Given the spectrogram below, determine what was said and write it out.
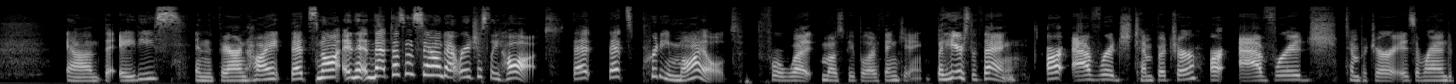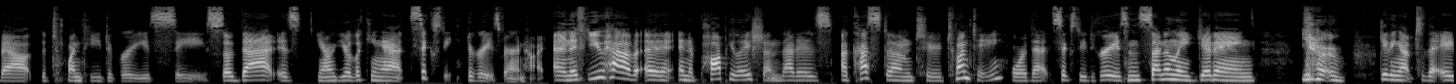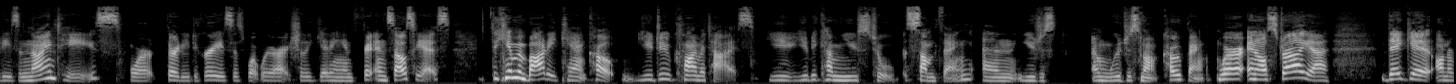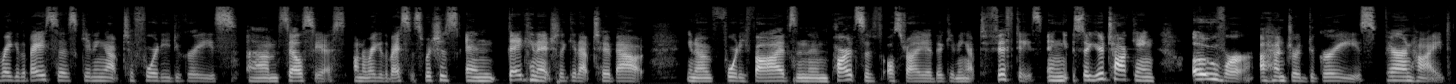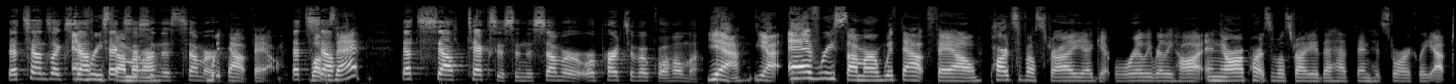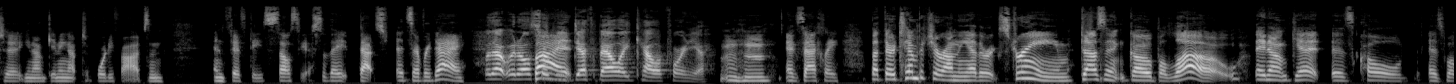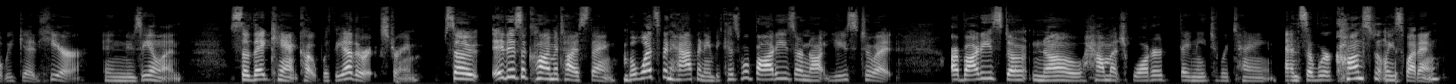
um, the 80s in Fahrenheit. That's not, and, and that doesn't sound outrageously hot. That that's pretty mild for what most people are thinking. But here's the thing: our average temperature, our average temperature is around about the 20 degrees C. So that is, you know, you're looking at 60 degrees Fahrenheit. And if you have a, in a population that is accustomed to 20 or that 60 degrees and suddenly getting you know, getting up to the 80s and 90s or 30 degrees is what we're actually getting in, in Celsius. The human body can't cope. You do climatize. You, you become used to something and you just, and we're just not coping. Where in Australia, they get on a regular basis getting up to 40 degrees um, Celsius on a regular basis, which is, and they can actually get up to about, you know, 45s. And in parts of Australia, they're getting up to 50s. And so you're talking over 100 degrees Fahrenheit. That sounds like South every Texas summer in the summer. without fail. That's what South, was that? That's South Texas in the summer or parts of Oklahoma. Yeah, yeah. Every summer, without fail, parts of Australia get really, really hot, and there are parts of Australia that have been historically up to, you know, getting up to 45s and and 50s Celsius. So they that's it's every day. Well, that would also But- be Death Valley, California. Mm-hmm, exactly. But their temperature on the other extreme doesn't go below. They don't get as cold as what we get here in New Zealand. So they can't cope with the other extreme. So it is a climatized thing. But what's been happening because our bodies are not used to it. Our bodies don't know how much water they need to retain. And so we're constantly sweating.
